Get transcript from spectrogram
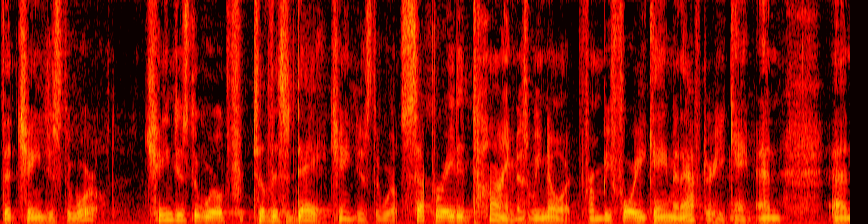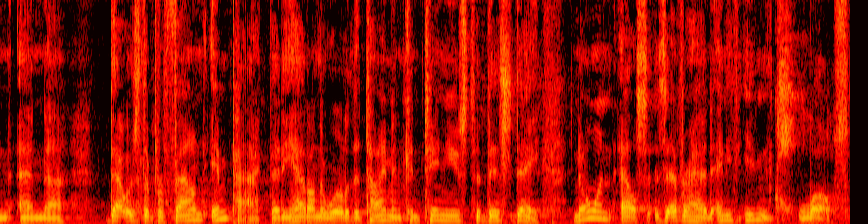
that changes the world. Changes the world for, this day. Changes the world. Separated time as we know it from before he came and after he came. And and and. Uh, that was the profound impact that he had on the world at the time and continues to this day. No one else has ever had anything even close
